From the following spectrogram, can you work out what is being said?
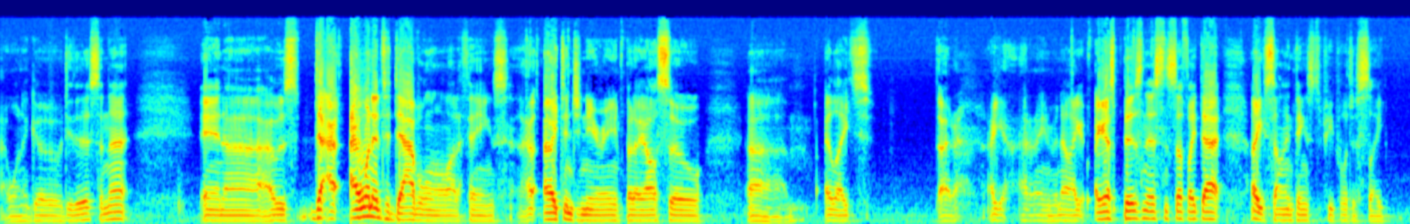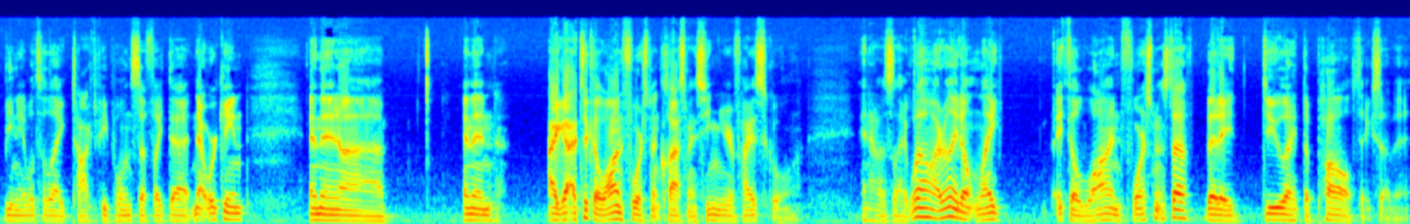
I want to go do this and that. And uh, I was da- I wanted to dabble in a lot of things. I, I liked engineering, but I also um, I liked I don't, I, I don't even know. Like, I guess business and stuff like that. I like selling things to people, just like being able to like talk to people and stuff like that, networking. And then, uh, and then I got I took a law enforcement class my senior year of high school, and I was like, well, I really don't like like the law enforcement stuff, but I do like the politics of it.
